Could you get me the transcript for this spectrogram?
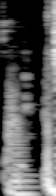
like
